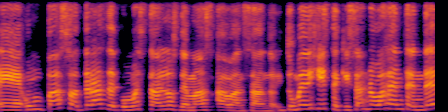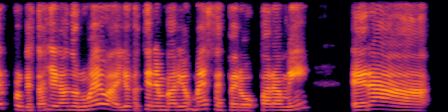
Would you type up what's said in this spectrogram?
eh, un paso atrás de cómo están los demás avanzando. Y tú me dijiste, quizás no vas a entender porque estás llegando nueva, ellos tienen varios meses, pero para mí era,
